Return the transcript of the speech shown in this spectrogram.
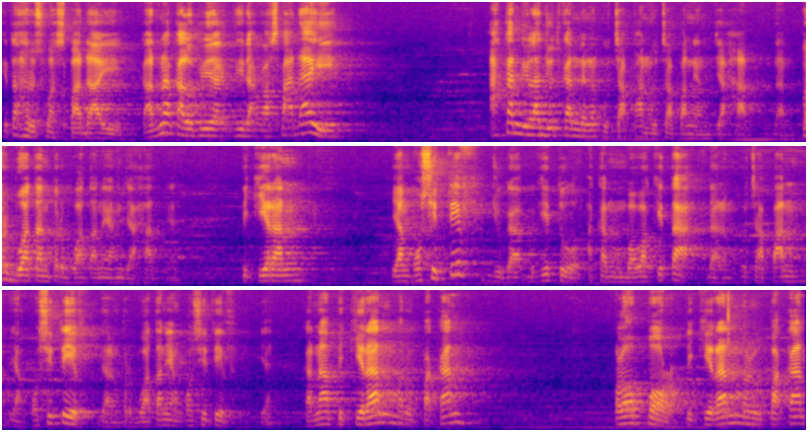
kita harus waspadai karena kalau tidak tidak waspadai akan dilanjutkan dengan ucapan-ucapan yang jahat dan perbuatan-perbuatan yang jahat ya. pikiran yang positif juga begitu akan membawa kita dalam ucapan yang positif, dalam perbuatan yang positif ya. Karena pikiran merupakan pelopor, pikiran merupakan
